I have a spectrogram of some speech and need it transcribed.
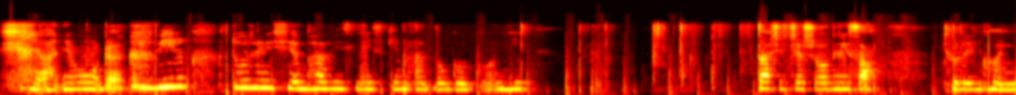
Ja nie mogę. Wilk, który się bawi z liskiem albo go goni. Ta się cieszy od lisa. Który goni,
